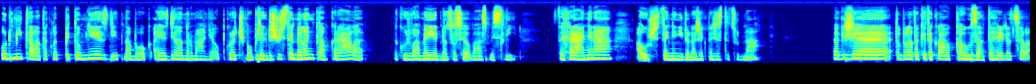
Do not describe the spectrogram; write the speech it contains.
odmítala takhle pitomně jezdit na bok a jezdila normálně obkročmo, protože když už jste milenka v krále, tak už vám je jedno, co si o vás myslí. Jste chráněná a už stejně nikdo neřekne, že jste cudná. Takže to byla taky taková kauza tehdy docela.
